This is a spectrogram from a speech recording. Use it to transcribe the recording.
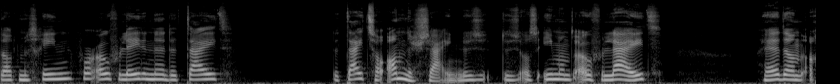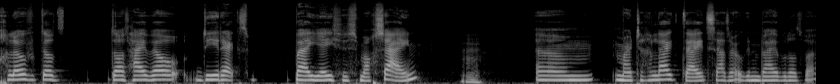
dat misschien voor overledenen de tijd, de tijd zal anders zijn. Dus, dus als iemand overlijdt, hè, dan geloof ik dat, dat hij wel direct bij Jezus mag zijn. Hm. Ehm, maar tegelijkertijd staat er ook in de Bijbel dat, we,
